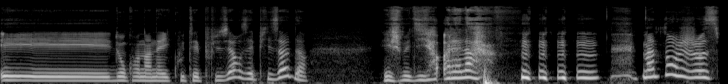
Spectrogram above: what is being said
et donc on en a écouté plusieurs épisodes. Et je me dis, oh là là, maintenant j'ose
